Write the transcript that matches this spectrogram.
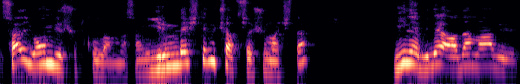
sadece 11 şut kullanması. Hani 25'te 3 atsa şu maçta yine bile adam abi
